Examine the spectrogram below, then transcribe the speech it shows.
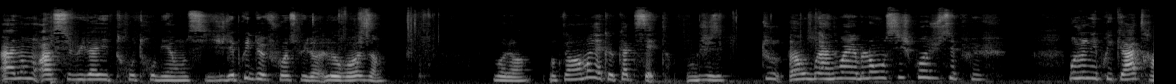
Ah non, ah celui-là, il est trop trop bien aussi. Je l'ai pris deux fois, celui-là, le rose. Voilà. Donc normalement, il n'y a que 4 sets. Donc j'ai tout... Un, un noir et blanc aussi, je crois, je sais plus. Moi, j'en ai pris 4.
